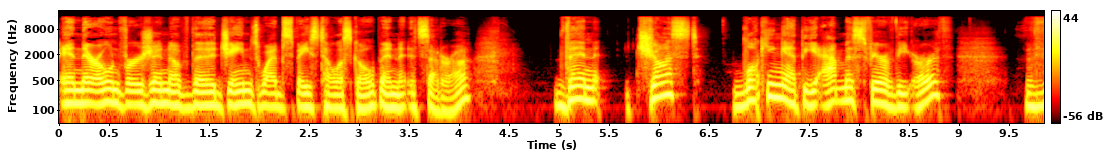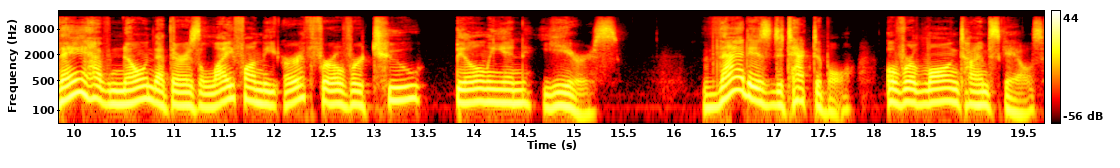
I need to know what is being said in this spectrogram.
and their own version of the James Webb Space Telescope and etc., then just looking at the atmosphere of the Earth, they have known that there is life on the Earth for over 2 billion years. That is detectable over long time scales.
